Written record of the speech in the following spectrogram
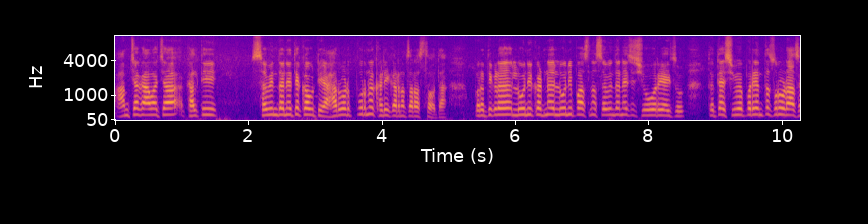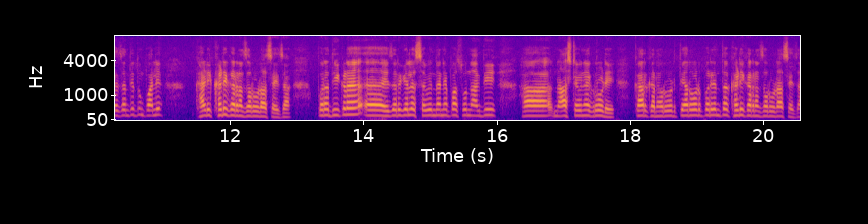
आमच्या गावाच्या खालती सविंदने ते कवटे हा रोड पूर्ण खडीकरणाचा रस्ता होता. परत इकडं लोणीकडनं लोणीपासनं सविंदनेच्या शिवेवर यायचो. तर त्या शिवेपर्यंतच रोड असायचा आणि तिथून पाले खाडी खडीकरणाचा रोड असायचा. परत इकडं हे जर गेलं संविधानापासून अगदी हा अष्टविनायक रोड आहे कारखाना रोड त्या रोडपर्यंत खडीकरणाचा रोड असायचा.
